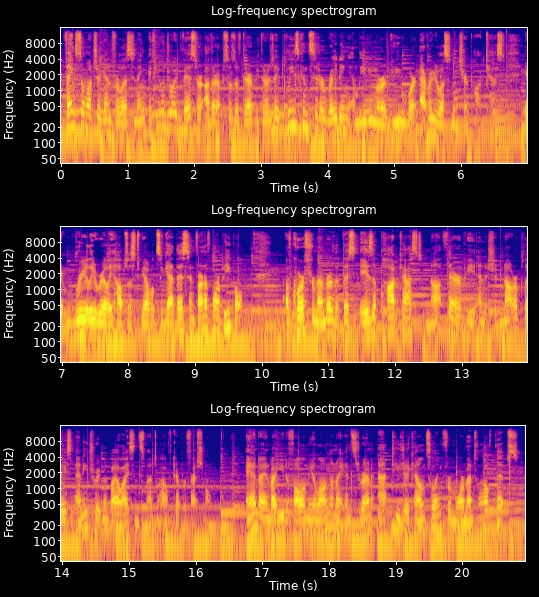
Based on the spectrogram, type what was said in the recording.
Thanks so much again for listening. If you enjoyed this or other episodes of Therapy Thursday, please consider rating and leaving a review wherever you're listening to your podcast. It really, really helps us to be able to get this in front of more people. Of course, remember that this is a podcast, not therapy, and it should not replace any treatment by a licensed mental health care professional. And I invite you to follow me along on my Instagram at TJ Counseling for more mental health tips.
